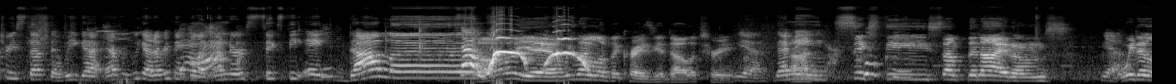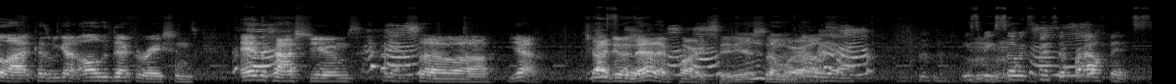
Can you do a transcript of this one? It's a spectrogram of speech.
Tree stuff that we got. Every we got everything for like under sixty-eight dollars. Oh yeah, we went a little bit crazy at Dollar Tree. Yeah, that Uh, means Sixty something items. yeah. We did a lot because we got all the decorations and the costumes. Yeah. So uh, yeah, try doing that at Party City or Mhm. somewhere Oh, else. yeah. Mm-mm. Used to be so expensive for outfits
